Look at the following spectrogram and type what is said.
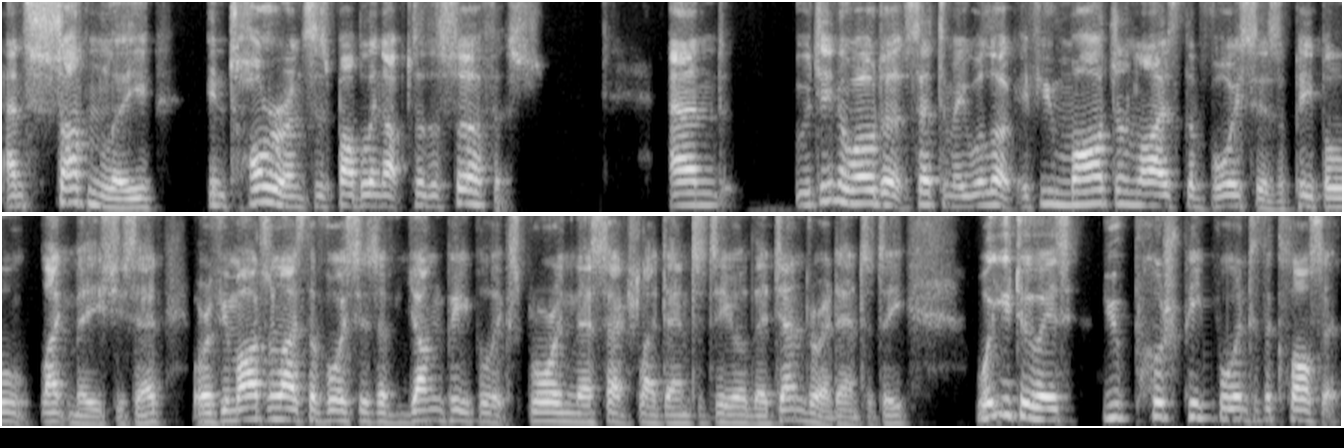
and suddenly intolerance is bubbling up to the surface. And Regina Weldert said to me, Well, look, if you marginalize the voices of people like me, she said, or if you marginalize the voices of young people exploring their sexual identity or their gender identity, what you do is you push people into the closet,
